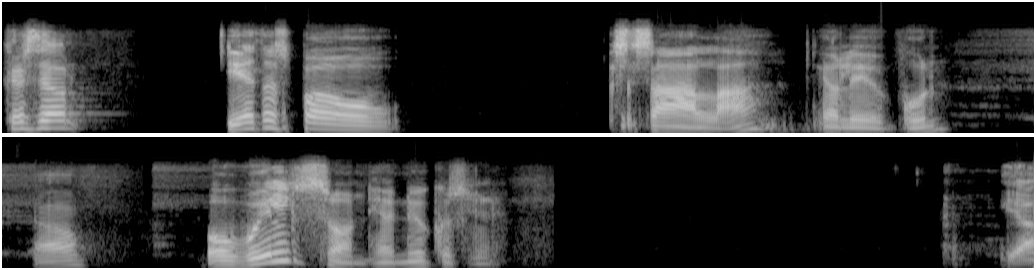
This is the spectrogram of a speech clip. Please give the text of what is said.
Kristján Ég ætla að spá Sala hjá Liverpool Já, og Wilson hjá Newcastle. Já,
